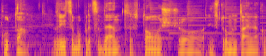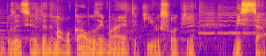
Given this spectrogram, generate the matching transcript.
кута. Звідси був прецедент в тому, що інструментальна композиція, де нема вокалу, займає такі високі місця.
